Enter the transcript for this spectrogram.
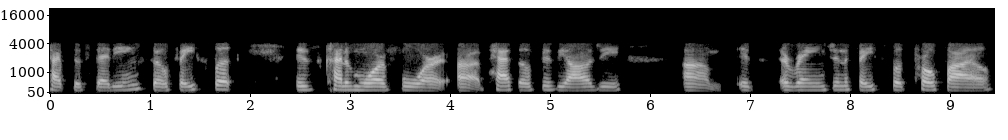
types of studying. So Facebook is kind of more for uh, pathophysiology. Um, it's arranged in a Facebook profile,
